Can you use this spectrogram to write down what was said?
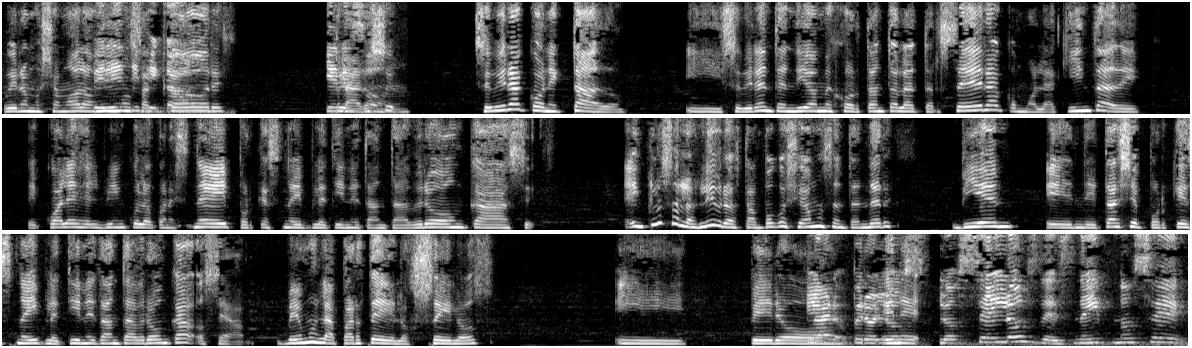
hubiéramos llamado a los mismos actores. Claro, se, hubiera conectado y se hubiera entendido mejor tanto la tercera como la quinta de, de cuál es el vínculo con Snape, por qué Snape le tiene tanta bronca. e incluso en los libros tampoco llegamos a entender bien en detalle por qué Snape le tiene tanta bronca. O sea, vemos la parte de los celos y pero claro pero los, celos de Snape no sé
